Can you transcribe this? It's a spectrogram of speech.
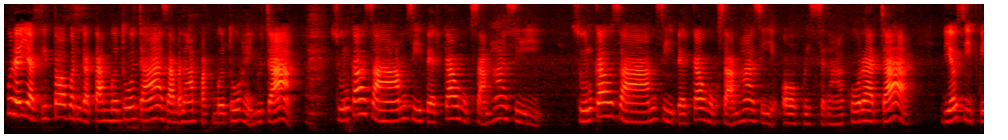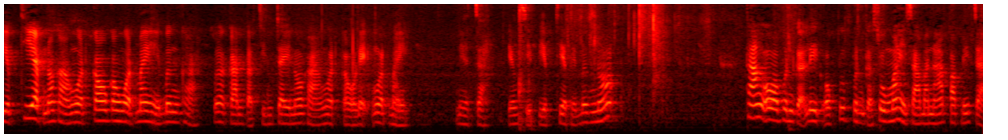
ผู้ใดอยากติดต่อเพิ่นก็ตามเบอร์โทรจ้าสาบานาปักเบอร์โทรให้อยู่จ้า0 9 3 4 8 9 6 3 5 4 0 9 3 4 8 9 6 3 5 4อปริศนาโคราชจ้า เดี๋ยวสิเปรียบเทียบเนาะค่ะงวดเก่ากับงวดใหม่ให้เบิ่งค่ะ เพื่อการตัดสินใจเนาะค่ะงวดเก่าและงวดใหม่ เนี่ยจ้ะเดี๋ยวสิเปรียบเทียบให้เบิ่งเนาะทางอเพิ่นกะเลขออกปุ๊บเพิ่นกะส่งมาให้สามานาปับเลยจ้ะ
